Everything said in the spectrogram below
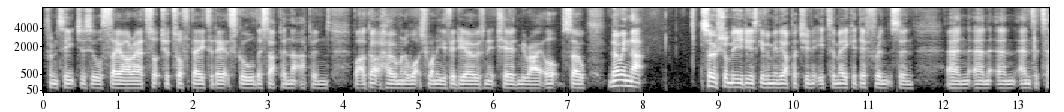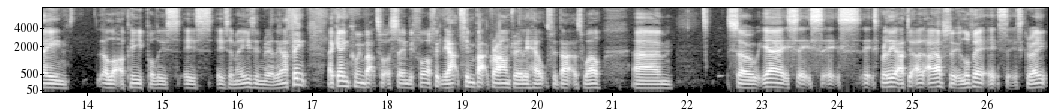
from teachers who will say, "Oh, I had such a tough day today at school. This happened, that happened, but I got home and I watched one of your videos and it cheered me right up." So knowing that social media has given me the opportunity to make a difference and and and and entertain a lot of people is is is amazing really. And i think again coming back to what i was saying before i think the acting background really helps with that as well. Um, so yeah it's it's it's it's brilliant. I, I absolutely love it. It's it's great.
